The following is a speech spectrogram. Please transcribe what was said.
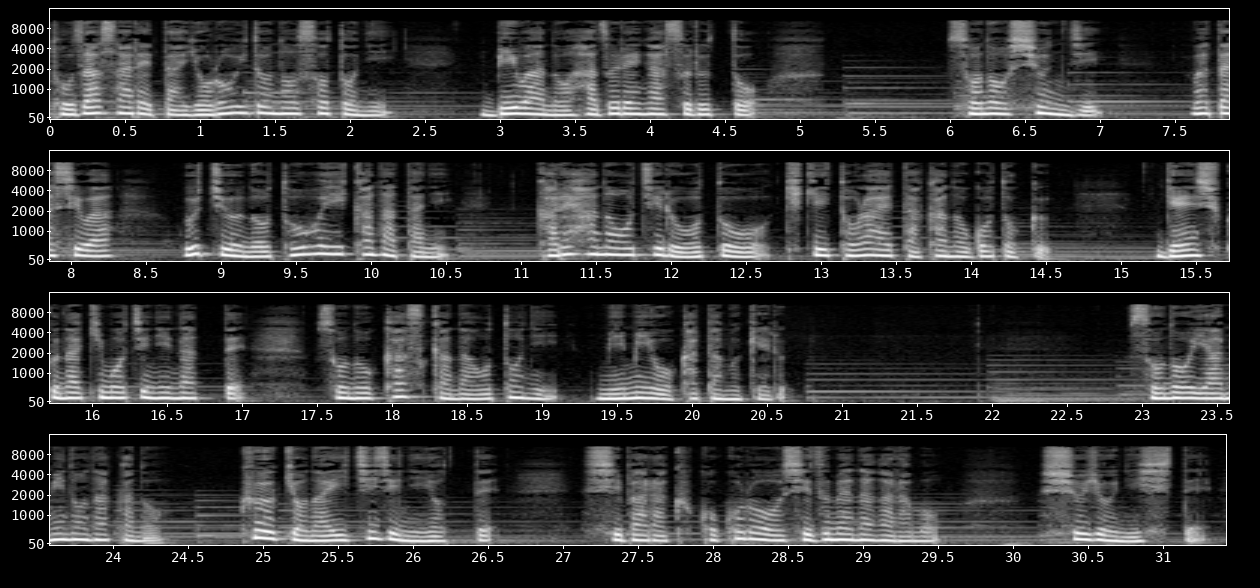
閉ざされた鎧戸の外に琵琶の外れがするとその瞬時私は宇宙の遠い彼方に枯葉の落ちる音を聞き捉えたかのごとく厳粛な気持ちになってそのかすかな音に耳を傾ける。その闇の中の空虚な一時によってしばらく心を静めながらも主湯にして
